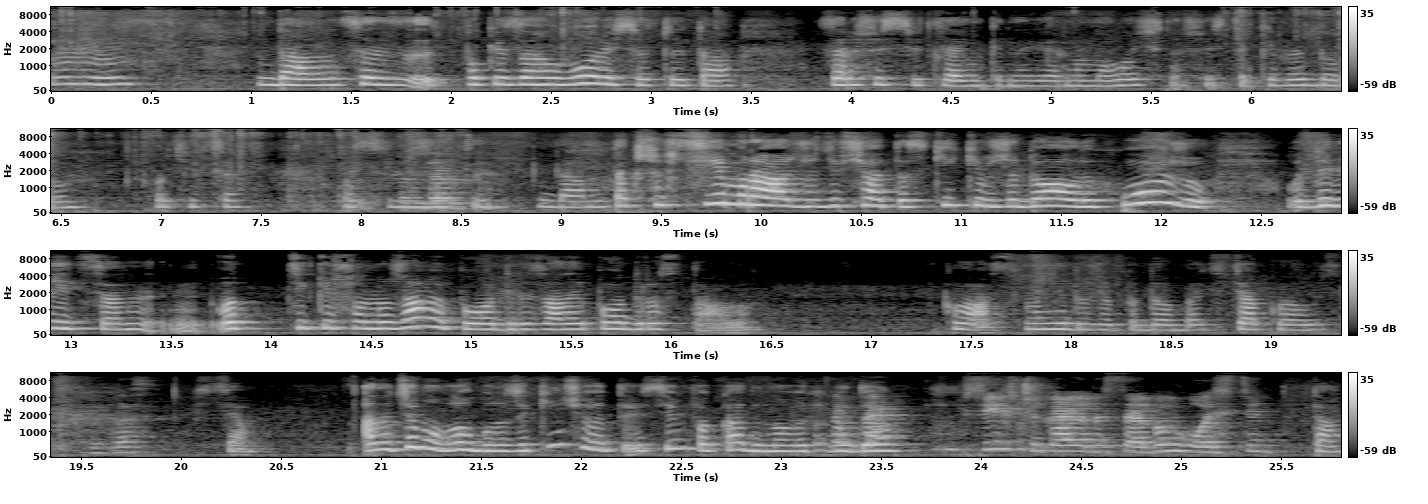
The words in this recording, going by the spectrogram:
Угу. Да, ну це поки заговорюся, то да. Зараз щось світленьке, напевно, молочне, щось таке виберу. Хочеться освіжити. Да. Так що всім раджу, дівчата, скільки вже до Али ходжу, от дивіться, от тільки що ножами поодрізала і поодростало. Клас, мені дуже подобається. Дякую, Алусь. Все. А на цьому влог буду закінчувати. Всім пока, до нових відео. Всіх чекаю до себе в гості. Так.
